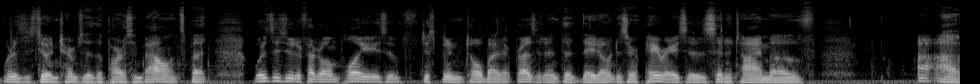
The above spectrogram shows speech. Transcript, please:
what does this do in terms of the partisan balance, but what does this do to federal employees who've just been told by their president that they don't deserve pay raises in a time of uh, uh,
